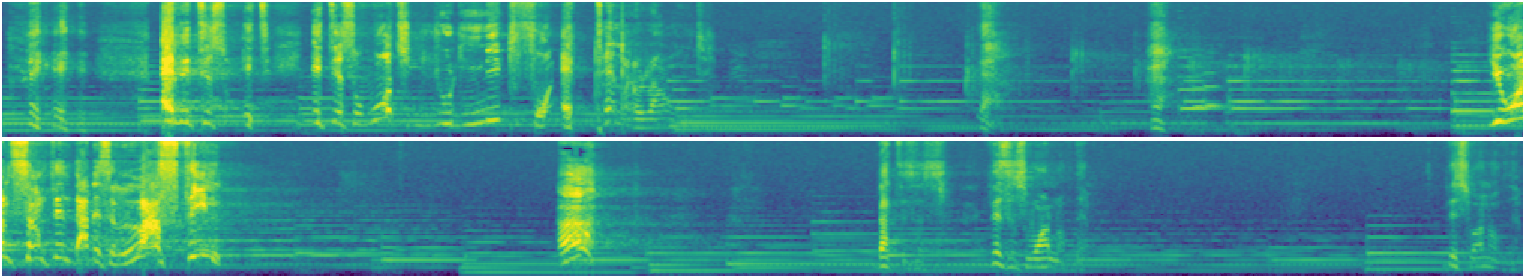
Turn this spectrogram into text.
and it is it, it is what you need for a turnaround. You want something that is lasting? Huh? That is this is one of them. This is one of them.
